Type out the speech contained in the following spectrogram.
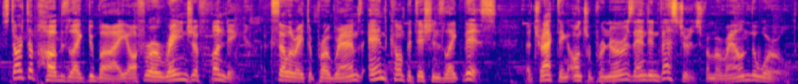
Startup hubs like Dubai offer a range of funding, accelerator programs, and competitions like this, attracting entrepreneurs and investors from around the world.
